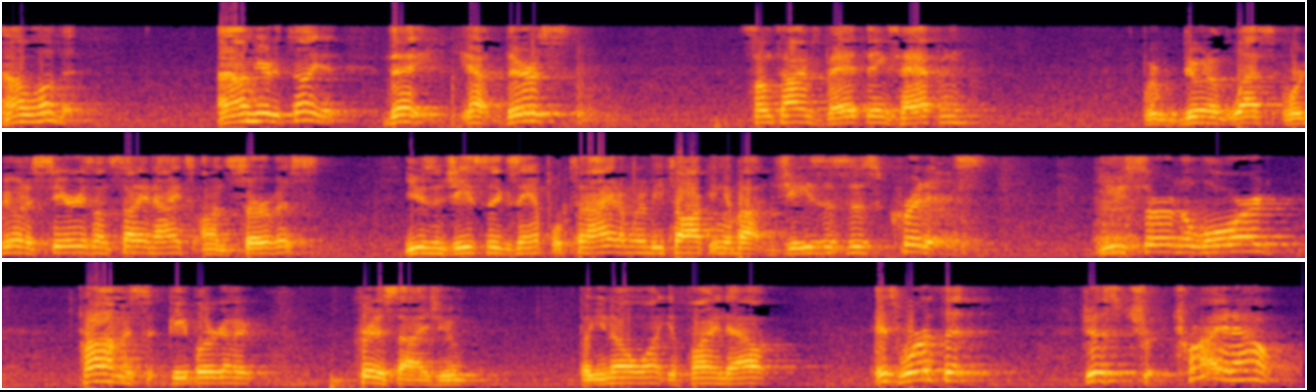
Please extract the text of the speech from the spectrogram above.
And I love it. And I'm here to tell you that yeah, there's Sometimes bad things happen. We're doing a less, we're doing a series on Sunday nights on service. Using Jesus' example tonight, I'm going to be talking about Jesus' critics. You serve the Lord, promise that people are going to criticize you. But you know what? You'll find out it's worth it. Just tr- try it out.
